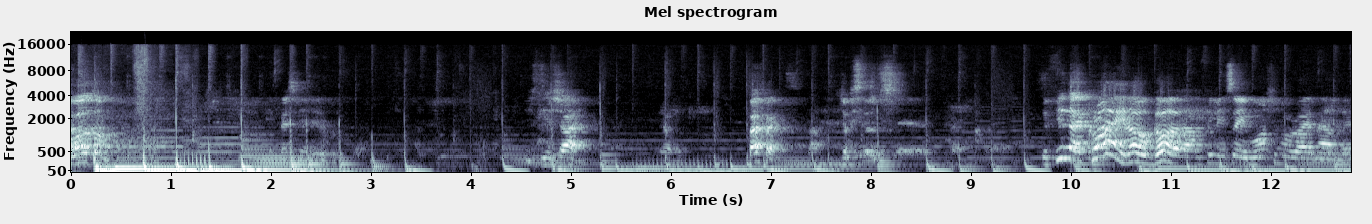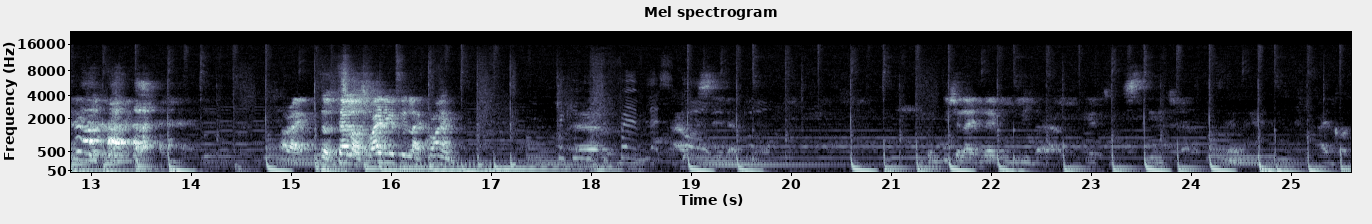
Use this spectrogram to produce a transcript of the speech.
welcome. Me. You still shy? Perfect. Just. You feel like crying? Oh God, I'm feeling so emotional right now. All right. So tell us, why do you feel like crying? Um, I would say that competition, I never believed that I would get to the stage uh, I got.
